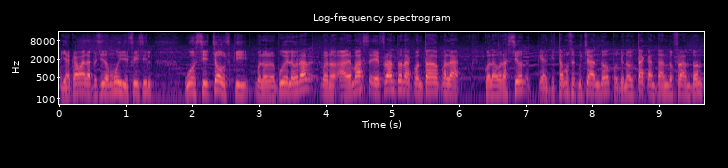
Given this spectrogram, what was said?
y acá va el apellido muy difícil, Wojciechowski, bueno, lo pude lograr. Bueno, además eh, Frampton ha contado con la colaboración que al que estamos escuchando, porque no está cantando Frampton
